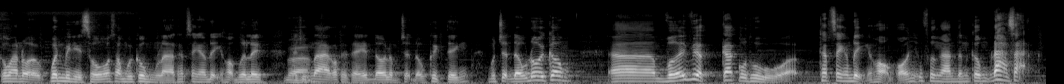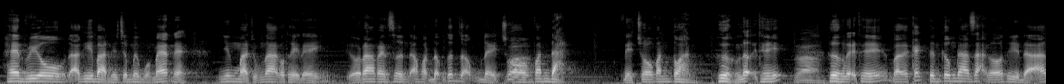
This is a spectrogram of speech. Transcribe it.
công Hà Nội quân bình tỷ số xong cuối cùng là thép xanh Nam Định họ vươn lên và Vâng. chúng ta có thể thấy đó là một trận đấu kịch tính một trận đấu đôi công à, với việc các cầu thủ thép xanh Nam Định họ có những phương án tấn công đa dạng Henrio đã ghi bàn trên chấm 11 m này nhưng mà chúng ta có thể thấy Ravenson đã hoạt động rất rộng để cho Vâng. Văn Đạt để cho Văn Toàn hưởng lợi thế Vâng. hưởng lợi thế và cái cách tấn công đa dạng đó thì đã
